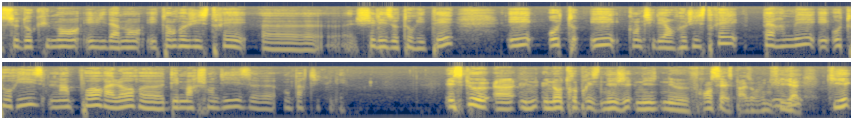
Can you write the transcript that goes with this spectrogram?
ce document, évidemment, est enregistré chez les autorités et, et, quand il est enregistré, permet et autorise l'import alors des marchandises en particulier. Est-ce qu'une une entreprise française, par exemple, une filiale, qui,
